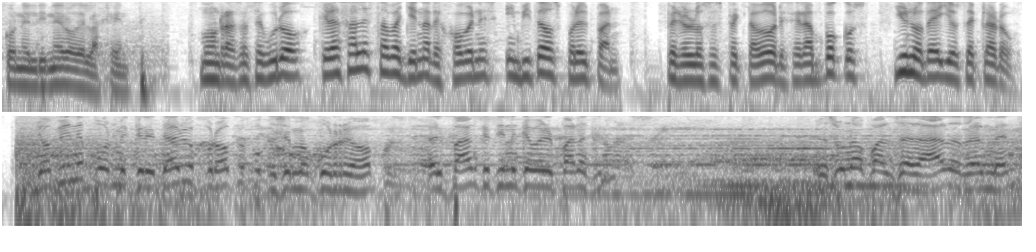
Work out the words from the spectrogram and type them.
con el dinero de la gente. Monraz aseguró que la sala estaba llena de jóvenes invitados por el PAN, pero los espectadores eran pocos y uno de ellos declaró. Yo vine por mi criterio propio porque se me ocurrió. El PAN, que tiene que ver el PAN aquí? Es una falsedad realmente.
